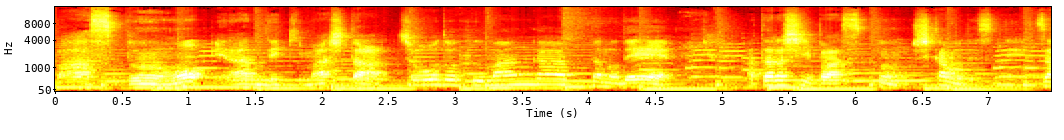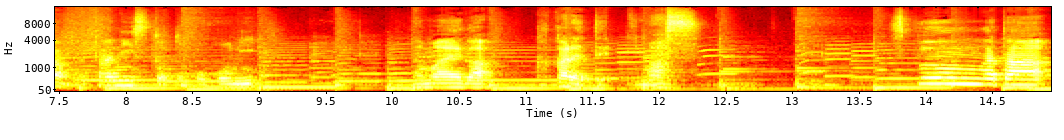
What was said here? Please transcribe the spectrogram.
バースプーンを選んできました。ちょうど不満があったので新しいバースプーンしかもですねザ・ボタニストとここに名前が書かれています。スプーン型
